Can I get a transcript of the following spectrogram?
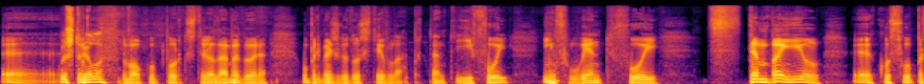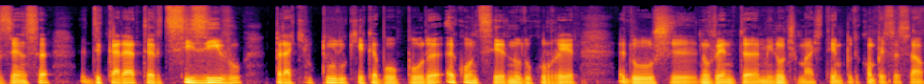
uh, com a Estrela. Futebol Clube Porto, Estrela uhum. da Amadora, o primeiro jogador esteve lá, portanto, e foi influente, foi também ele, uh, com a sua presença de caráter decisivo, para aquilo tudo que acabou por acontecer no decorrer dos 90 eh, minutos, mais tempo de compensação,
